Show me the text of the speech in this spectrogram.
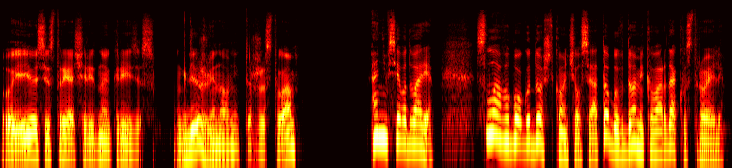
«У ее сестры очередной кризис. Где же виновник торжества?» «Они все во дворе. Слава богу, дождь кончился, а то бы в доме кавардак устроили». —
